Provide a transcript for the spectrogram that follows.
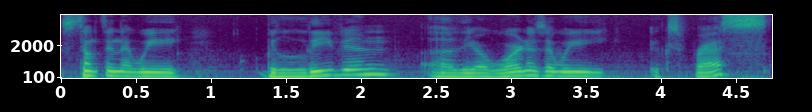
something that we believe in, uh, the awareness that we express.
